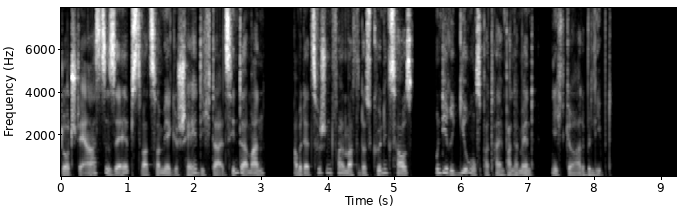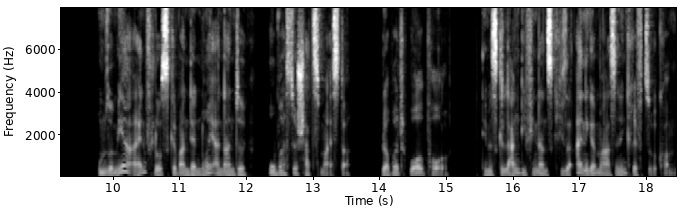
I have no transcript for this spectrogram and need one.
George I. selbst war zwar mehr Geschädigter als Hintermann, aber der Zwischenfall machte das Königshaus und die Regierungspartei im Parlament nicht gerade beliebt. Umso mehr Einfluss gewann der neu ernannte oberste Schatzmeister Robert Walpole, dem es gelang, die Finanzkrise einigermaßen in den Griff zu bekommen.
